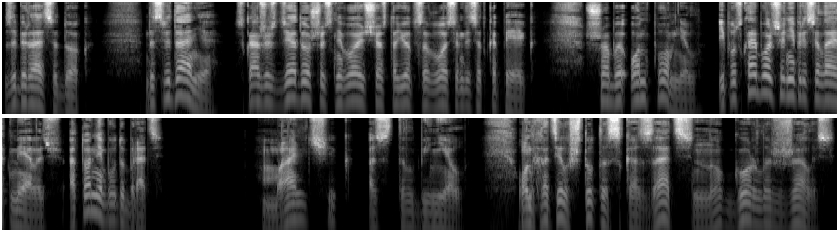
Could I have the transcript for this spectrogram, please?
«Забирайся, док. До свидания. Скажешь деду, что с него еще остается восемьдесят копеек. Чтобы он помнил. И пускай больше не присылает мелочь, а то не буду брать». Мальчик остолбенел. Он хотел что-то сказать, но горло сжалось.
